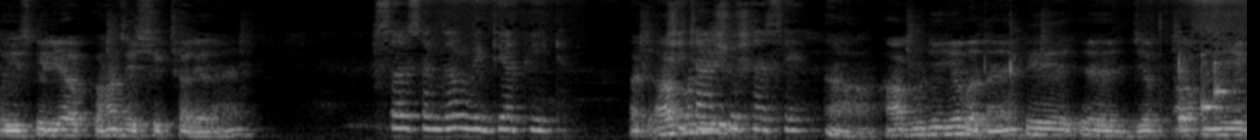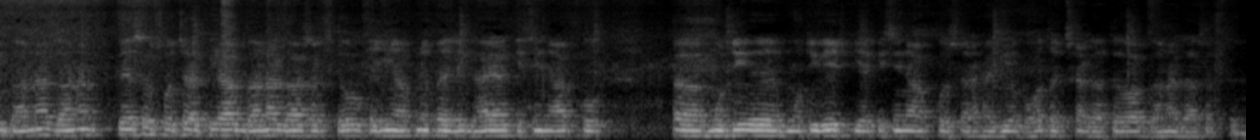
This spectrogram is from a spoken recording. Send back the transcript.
तो इसके लिए आप कहाँ से शिक्षा ले रहे हैं? सर संगम विद्यापीठ। अच्छा आप मुझे से। हाँ आप मुझे ये बताएँ कि जब आपने ये गाना गाना कैसे सोचा कि आप गाना गा सकते हो? कहीं आपने पहले गाया किसी ने आपको मोटिवेट किया किसी ने आपको सराहा किया बहुत अच्छा गाते हो आप गाना गा सकते हो।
